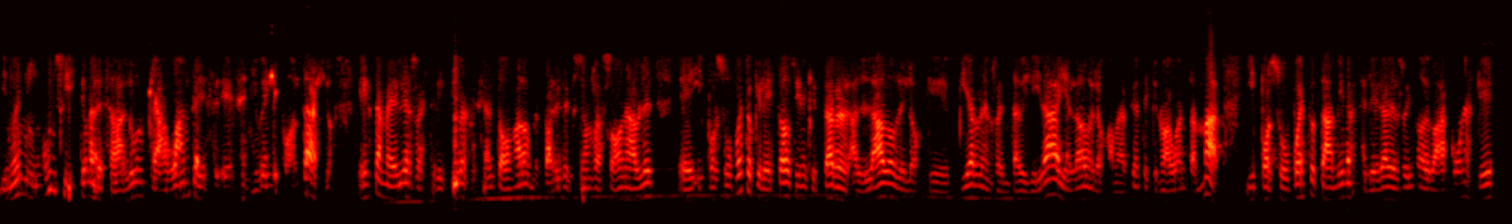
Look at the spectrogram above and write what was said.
y no hay ningún sistema de salud que aguante ese, ese nivel de contagio estas medidas restrictivas que se han tomado me parece que son razonables eh, y por supuesto que el Estado tiene que estar al lado de los que pierden rentabilidad y al lado de los comerciantes que no aguantan más. Y por supuesto también acelerar el ritmo de vacunas que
